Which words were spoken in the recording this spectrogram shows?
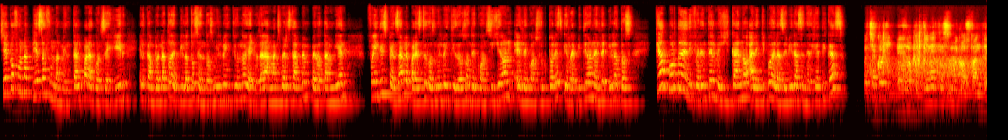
Checo fue una pieza fundamental para conseguir el campeonato de pilotos en 2021 y ayudar a Max Verstappen, pero también fue indispensable para este 2022 donde consiguieron el de constructores y repitieron el de pilotos. ¿Qué aporta de diferente el mexicano al equipo de las bebidas energéticas? Pues Checo es lo que tiene que es muy constante.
